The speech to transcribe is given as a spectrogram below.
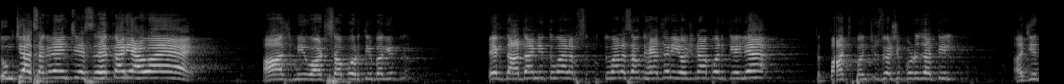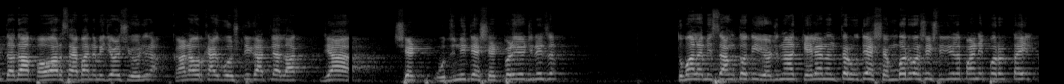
तुमच्या सगळ्यांचे सहकार्य हवं आहे. आज मी व्हॉट्सअपवरती बघितलं. एक दादानी तुम्हाला तुम्हाला सांगतो ह्या जर योजना आपण केल्या तर पाच पंचवीस वर्ष पुढे जातील. अजित दादा पवार साहेबांना मी ज्यावेळेस योजना कानावर काही गोष्टी घातल्या लाग ज्या शेट उजनी त्या शेटपळ योजनेचं तुम्हाला मी सांगतो ती योजना केल्यानंतर उद्या शंभर वर्ष शेतीला पाणी परतता येईल.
